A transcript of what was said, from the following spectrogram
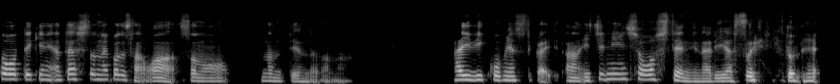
倒的に私と猫背さんは、その、なんて言うんだろうな。入り込みやすいか、あの一人称視点になりやすい人で、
